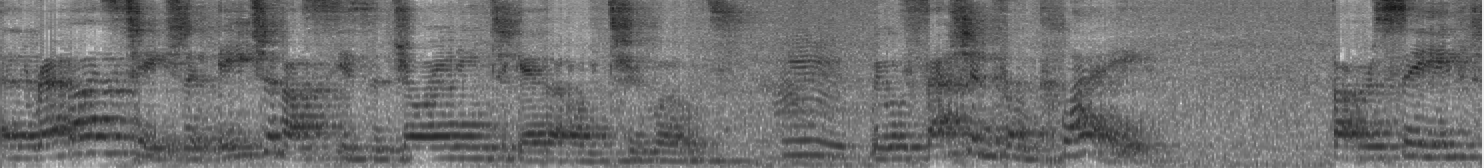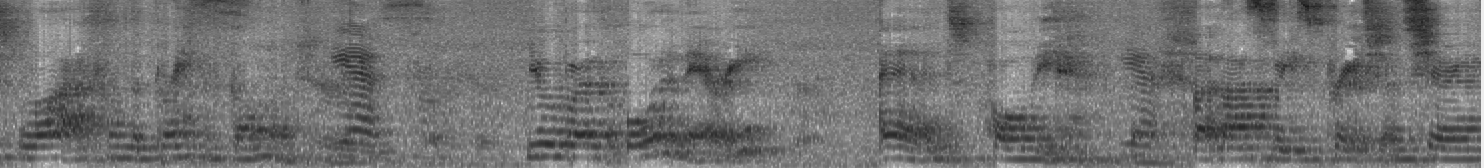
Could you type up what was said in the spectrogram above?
And the rabbis teach that each of us is the joining together of two worlds. Mm. We were fashioned from clay, but received life from the breath of God. Yes. You were both ordinary and holy. Yes. Like last week's preach, I was sharing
